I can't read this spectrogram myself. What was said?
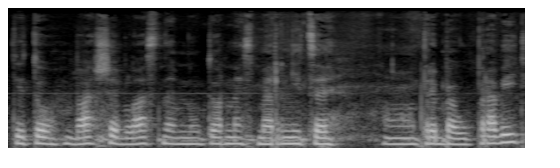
tieto vaše vlastné vnútorné smernice treba upraviť,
